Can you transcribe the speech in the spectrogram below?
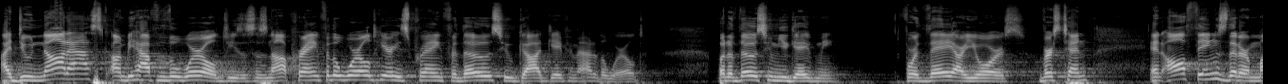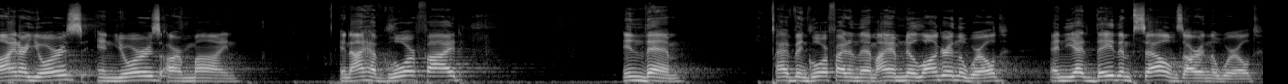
I do not ask on behalf of the world. Jesus is not praying for the world here, he's praying for those who God gave him out of the world, but of those whom you gave me, for they are yours. Verse 10 And all things that are mine are yours, and yours are mine. And I have glorified in them I have been glorified in them. I am no longer in the world, and yet they themselves are in the world.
